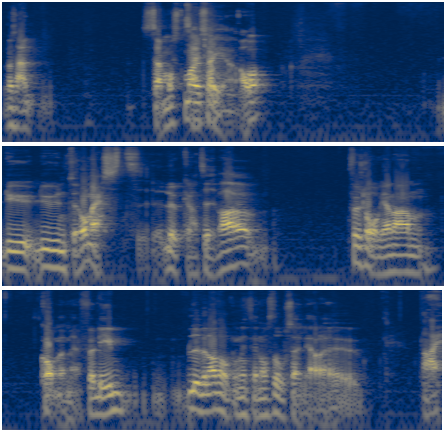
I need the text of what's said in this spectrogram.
Men sen... Sen måste man ju säga... Ja, du, du är inte de mest lukrativa förslagen han kommer med. För det blir väl antagligen inte någon storsäljare. Nej,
